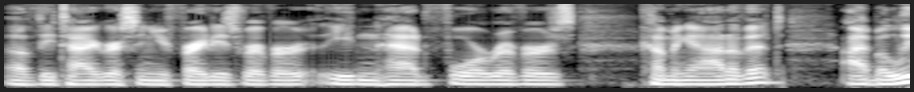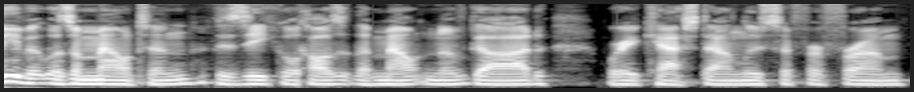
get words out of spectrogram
of the Tigris and Euphrates River. Eden had four rivers coming out of it. I believe it was a mountain. Ezekiel calls it the mountain of God, where he cast down Lucifer from.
